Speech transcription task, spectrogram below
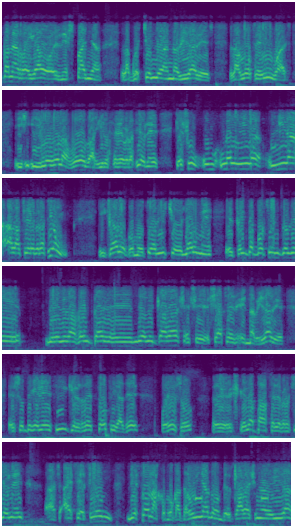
tan arraigado en España la cuestión de las Navidades, las 12 uvas y, y luego las bodas y las celebraciones, que es un- un- una bebida unida a la celebración. Y claro, como tú has dicho, Jaume, el 30% de de, de las ventas de, de, de cavas se, se hacen en Navidades. Eso te quiere decir que el resto, fíjate, pues eso, eh, queda para celebraciones, a, excepción de zonas como Cataluña, donde el cava es una bebida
